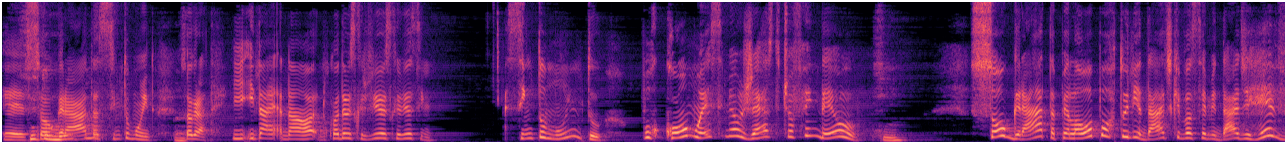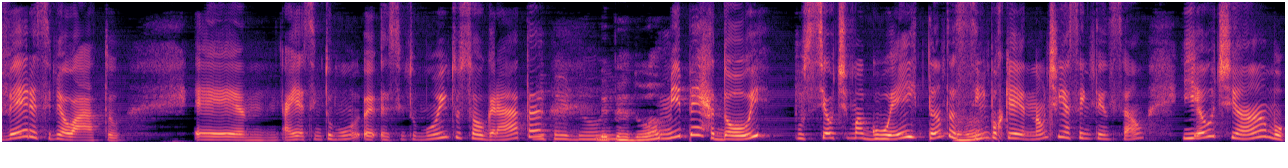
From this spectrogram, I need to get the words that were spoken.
é, sou muito. grata, sinto muito. É. Sou grata. E, e na, na hora, quando eu escrevi, eu escrevi assim: Sinto muito por como esse meu gesto te ofendeu. Sim. Sou grata pela oportunidade que você me dá de rever esse meu ato. É, aí eu sinto, eu sinto muito, sou grata. Me perdoe. Me perdoa. Me perdoe Tipo, se eu te magoei tanto assim, uhum. porque não tinha essa intenção. E eu te amo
